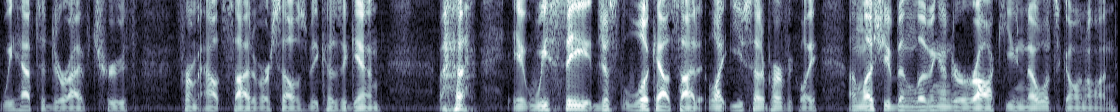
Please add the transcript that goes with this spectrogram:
we have to derive truth from outside of ourselves because again it, we see just look outside like you said it perfectly. Unless you've been living under a rock you know what's going on.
